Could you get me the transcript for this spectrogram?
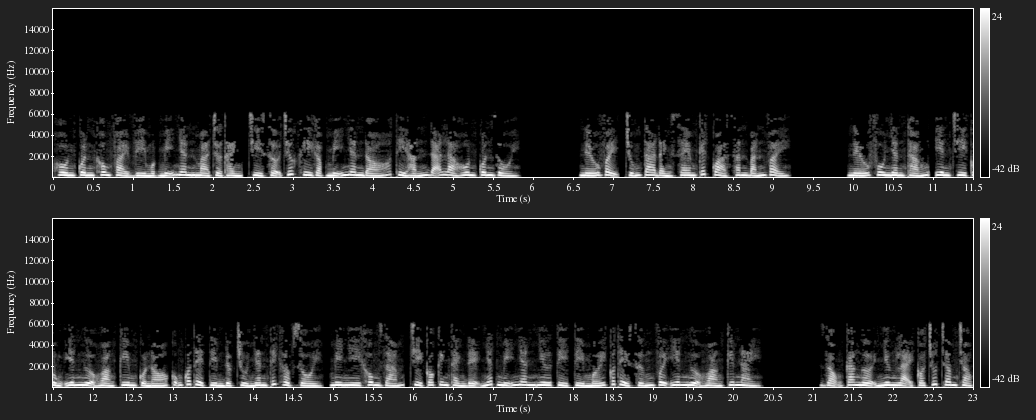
Hôn quân không phải vì một mỹ nhân mà trở thành, chỉ sợ trước khi gặp mỹ nhân đó thì hắn đã là hôn quân rồi. Nếu vậy, chúng ta đành xem kết quả săn bắn vậy. Nếu phu nhân thắng, Yên Chi cùng Yên ngựa hoàng kim của nó cũng có thể tìm được chủ nhân thích hợp rồi, Mi Nhi không dám, chỉ có kinh thành đệ nhất mỹ nhân như tỷ tỷ mới có thể xứng với Yên ngựa hoàng kim này. Giọng ca ngợi nhưng lại có chút châm chọc.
